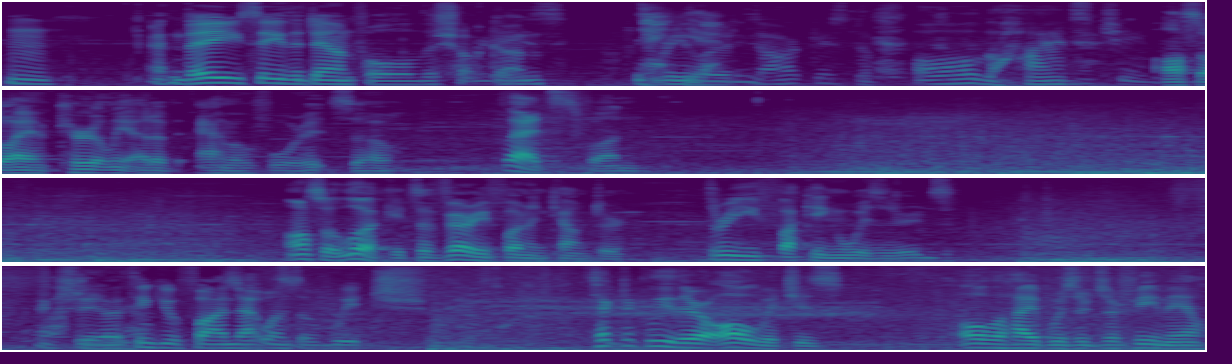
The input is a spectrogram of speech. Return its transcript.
Hmm. And they see the downfall of the shotgun. Reloading. Darkest of all the hive's chambers. Also, I am currently out of ammo for it, so that's fun. Also, look, it's a very fun encounter. Three fucking wizards. Actually, I think you'll find that one's a witch. Technically, they're all witches. All the hive wizards are female.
